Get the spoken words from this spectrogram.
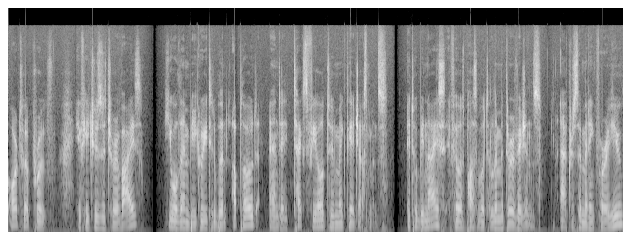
or to approve. If he chooses to revise, he will then be greeted with an upload and a text field to make the adjustments. It would be nice if it was possible to limit the revisions. After submitting for review,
